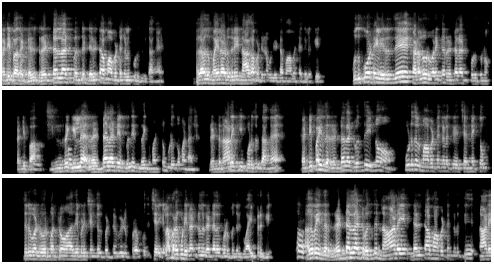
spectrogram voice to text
கண்டிப்பாக டெல் ரெட் அலர்ட் வந்து டெல்டா மாவட்டங்களுக்கு கொடுத்திருக்காங்க. அதாவது மயிலாடுதுறை நாகப்பட்டினம் உள்ளிட்ட மாவட்டங்களுக்கு. புதுக்கோட்டையிலிருந்தே கடலூர் வரைக்கும் ரெட் அலர்ட் கொடுக்கணும். கண்டிப்பா. இன்றைக்கு இல்ல. ரெட் அலர்ட் என்பது இன்றைக்கு மட்டும் கொடுக்க மாட்டாங்க. ரெண்டு நாளைக்கு கொடுத்திருக்காங்க. கண்டிப்பா இந்த ரெட் அலர்ட் வந்து இன்னும் கூடுதல் மாவட்டங்களுக்கு சென்னைக்கும் திருவள்ளூர் மற்றும் அதேபடி செங்கல்பட்டு விழுப்புரம் புதுச்சேரிக்கெல்லாம் வரக்கூடிய நாட்கள் ரெட் அலர்ட் கொடுப்பதற்கு வாய்ப்பு இருக்கு. ஆகவே இந்த ரெட் அலர்ட் வந்து நாளை டெல்டா மாவட்டங்களுக்கு நாளை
